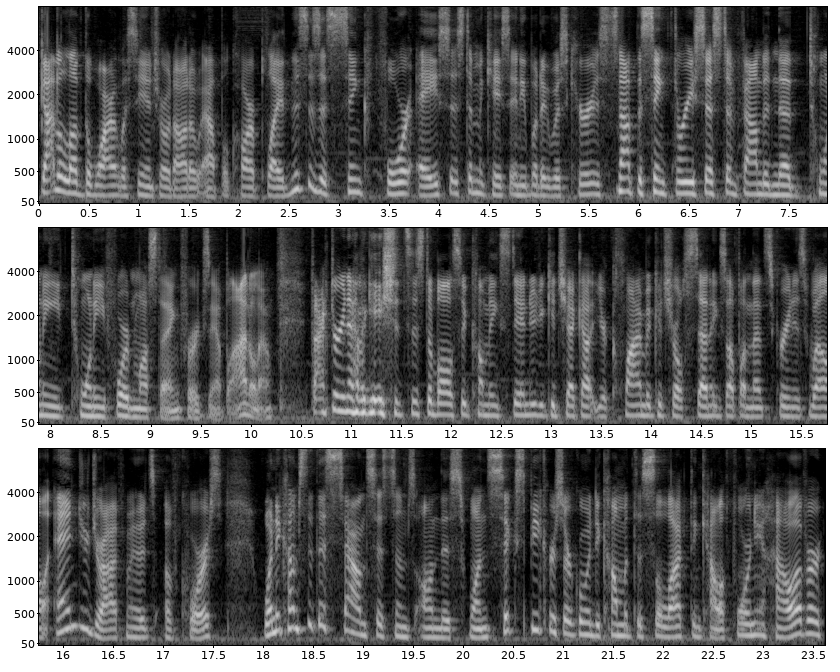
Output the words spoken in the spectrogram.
gotta love the wireless Android Auto Apple CarPlay. This is a Sync 4A system, in case anybody was curious. It's not the Sync 3 system found in the 2020 Ford Mustang, for example. I don't know. Factory navigation system also coming standard. You can check out your climate control settings up on that screen as well, and your drive modes, of course. When it comes to the sound systems on this one, six speakers are going to come with the Select in California. However,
